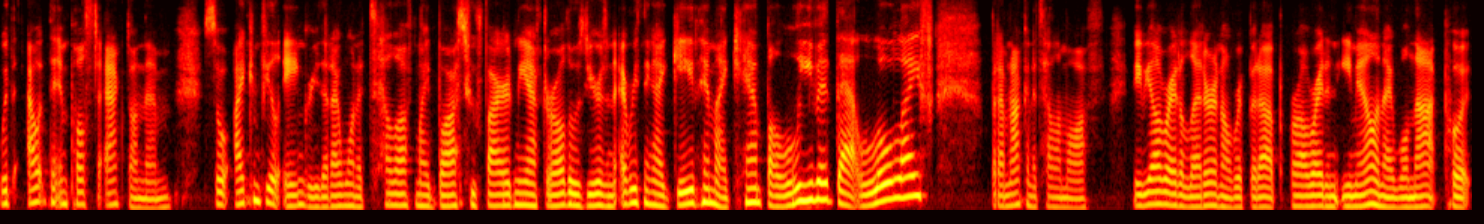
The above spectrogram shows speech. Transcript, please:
without the impulse to act on them. So I can feel angry that I want to tell off my boss who fired me after all those years and everything I gave him. I can't believe it, that low life. But I'm not going to tell him off. Maybe I'll write a letter and I'll rip it up, or I'll write an email and I will not put,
